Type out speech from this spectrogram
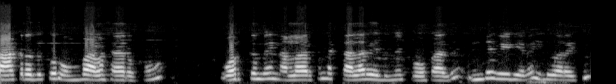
பார்க்கறதுக்கும் ரொம்ப அழகா இருக்கும். ஒர்க்குமே நல்லா இருக்கும். இந்த கலர் எதுவுமே போகாது. இந்த வீடியோவை இது வரைக்கும்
